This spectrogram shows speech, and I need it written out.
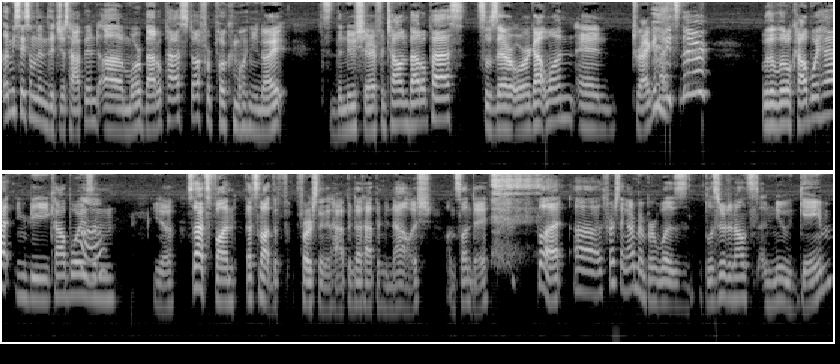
let me say something that just happened. Uh, more Battle Pass stuff for Pokemon Unite. It's the new Sheriff in Town Battle Pass. So Zeraora got one, and Dragonite's there with a little cowboy hat. You can be cowboys Aw. and, you know. So that's fun. That's not the f- first thing that happened. That happened in Nowish on Sunday. but uh, the first thing I remember was Blizzard announced a new game.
